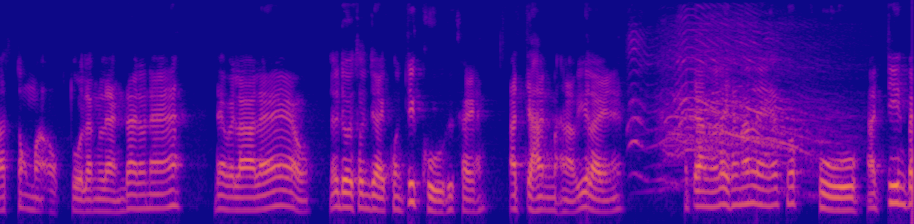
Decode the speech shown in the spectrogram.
รัฐต้องมาออกตัวแรงๆได้แล้วนะ ได้เวลาแล้ว และโดยส่วนใหญ่คนที่ขู่คือใครครับอาจารย์มหาวิทยาลัยนะอาจารย์มหาวิทยาลัยทั้งนั้นเลยครับว่าขู่อะจีนไป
